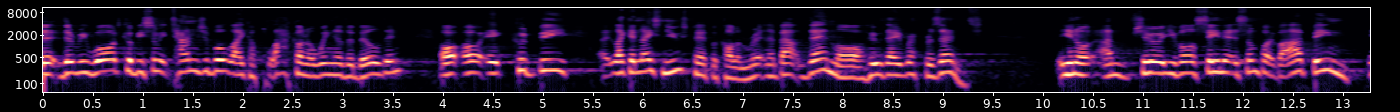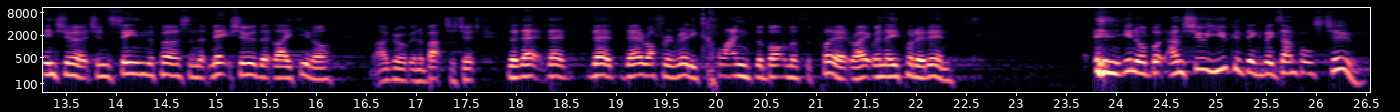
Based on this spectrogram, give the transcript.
The, the reward could be something tangible, like a plaque on a wing of a building. Or, or it could be uh, like a nice newspaper column written about them or who they represent. You know, I'm sure you've all seen it at some point, but I've been in church and seen the person that makes sure that, like, you know, I grew up in a Baptist church, that their, their, their, their offering really clanged the bottom of the plate, right, when they put it in. you know, but I'm sure you can think of examples too.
